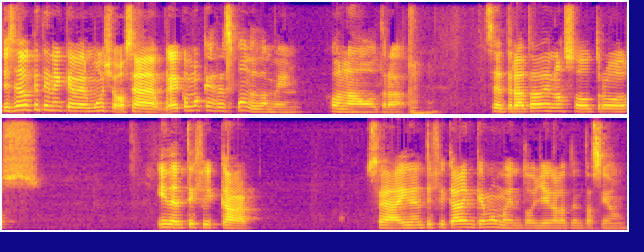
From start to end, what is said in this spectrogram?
Yo siento que tiene que ver mucho, o sea, es como que responde también con la otra. Se trata de nosotros identificar o sea, identificar en qué momento llega la tentación.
